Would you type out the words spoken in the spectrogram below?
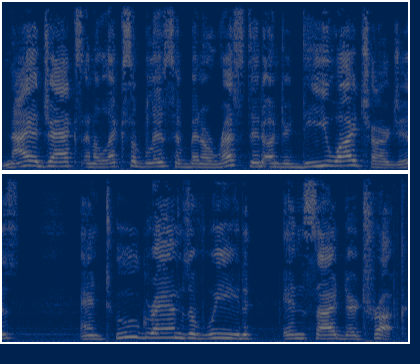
Nia Jax and Alexa Bliss have been arrested under DUI charges and two grams of weed inside their truck.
